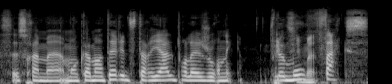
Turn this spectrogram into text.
Ce sera ma- mon commentaire éditorial pour la journée. Le mot fax.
